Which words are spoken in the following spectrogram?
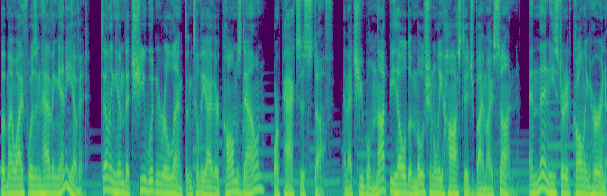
but my wife wasn't having any of it, telling him that she wouldn't relent until he either calms down or packs his stuff, and that she will not be held emotionally hostage by my son. And then he started calling her an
